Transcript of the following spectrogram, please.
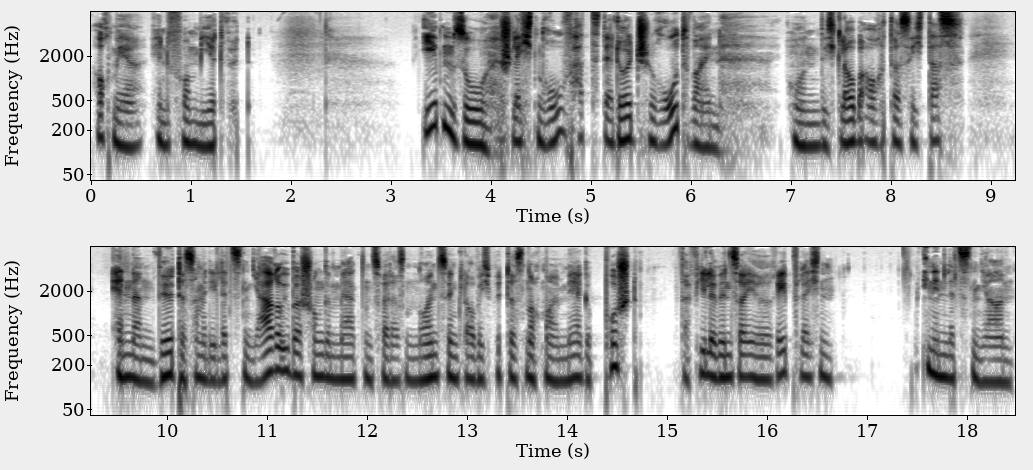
auch mehr informiert wird. Ebenso schlechten Ruf hat der deutsche Rotwein. Und ich glaube auch, dass sich das ändern wird. Das haben wir die letzten Jahre über schon gemerkt und 2019, glaube ich, wird das nochmal mehr gepusht, da viele Winzer ihre Rebflächen in den letzten Jahren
